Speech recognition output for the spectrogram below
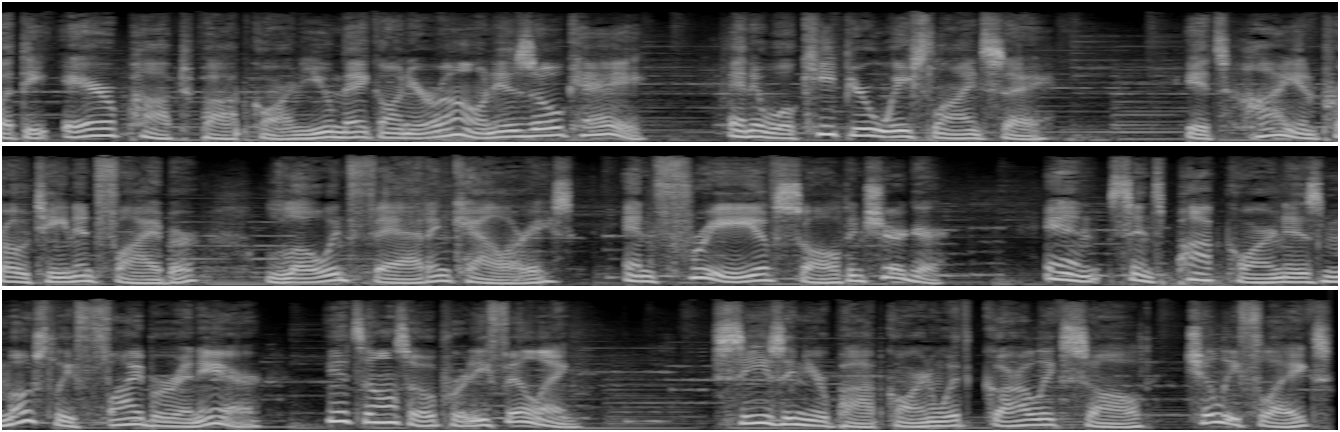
But the air popped popcorn you make on your own is okay, and it will keep your waistline safe. It's high in protein and fiber, low in fat and calories, and free of salt and sugar. And since popcorn is mostly fiber and air, it's also pretty filling. Season your popcorn with garlic salt, chili flakes,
